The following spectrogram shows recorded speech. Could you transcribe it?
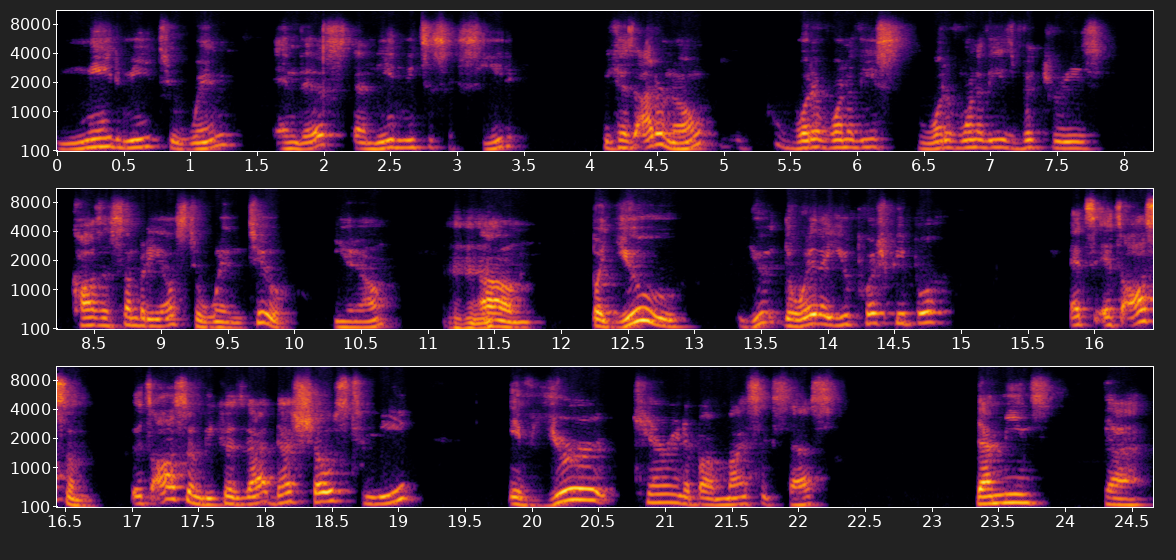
need me to win in this, that need me to succeed. Because I don't know, what if one of these, what if one of these victories causes somebody else to win too? You know? Mm-hmm. Um, but you, you the way that you push people, it's it's awesome it's awesome because that that shows to me if you're caring about my success, that means that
